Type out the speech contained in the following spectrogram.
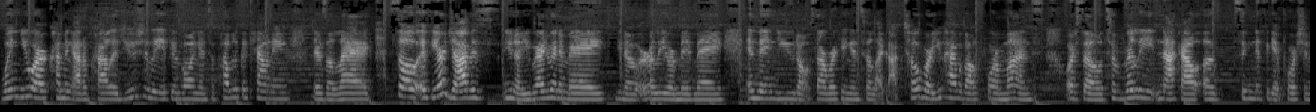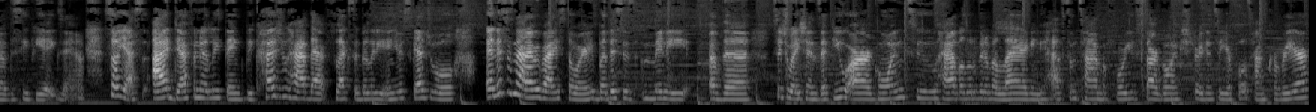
when you are coming out of college, usually if you're going into public accounting, there's a lag. So if your job is, you know, you graduate in May, you know, early or mid-May, and then you don't start working until like October, you have about four months or so to really knock out a significant portion of the CPA exam. So yes, I definitely think because you have that flexibility in your schedule, and this is not everybody's story, but this is many of the situations. If you are going to have a little bit of a lag and you have some time before you start going straight into your full-time career,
